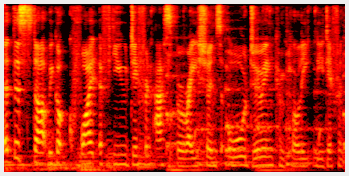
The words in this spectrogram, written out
At the start, we got quite a few different aspirations, all doing completely different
